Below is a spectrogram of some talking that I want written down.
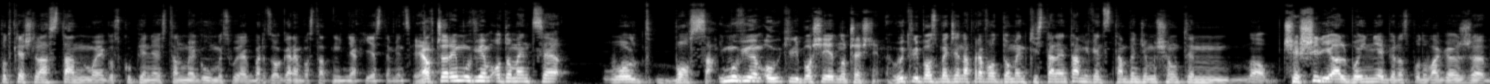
podkreśla stan mojego skupienia i stan mojego umysłu, jak bardzo ogarem w ostatnich dniach jestem, więc ja wczoraj mówiłem o domence World Bossa. I mówiłem o Weekly Bossie jednocześnie. Weekly Boss będzie naprawiał domenki z talentami, więc tam będziemy się tym, no, cieszyli albo i nie, biorąc pod uwagę, że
